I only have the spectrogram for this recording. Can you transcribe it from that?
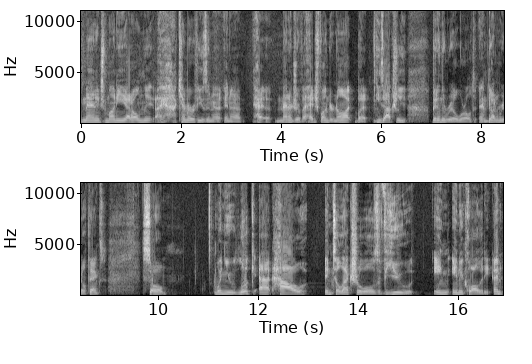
managed money. I don't only I, I can't remember if he was in a in a he, manager of a hedge fund or not. But he's actually been in the real world and done real things. So when you look at how intellectuals view in, inequality and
